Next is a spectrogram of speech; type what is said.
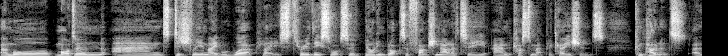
a more modern and digitally enabled workplace through these sorts of building blocks of functionality and custom applications, components, uh,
